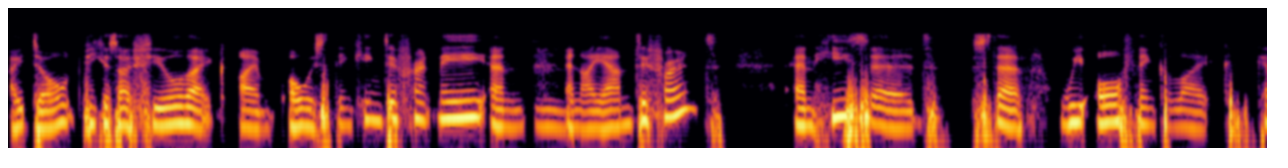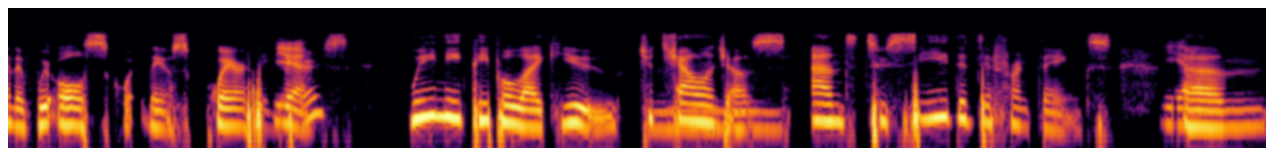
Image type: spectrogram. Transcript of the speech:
I don't because I feel like I'm always thinking differently, and Mm. and I am different. And he said, Steph, we all think alike. Kind of, we're all square, you know, square thinkers. We need people like you to challenge us and to see the different things. yeah. Um,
